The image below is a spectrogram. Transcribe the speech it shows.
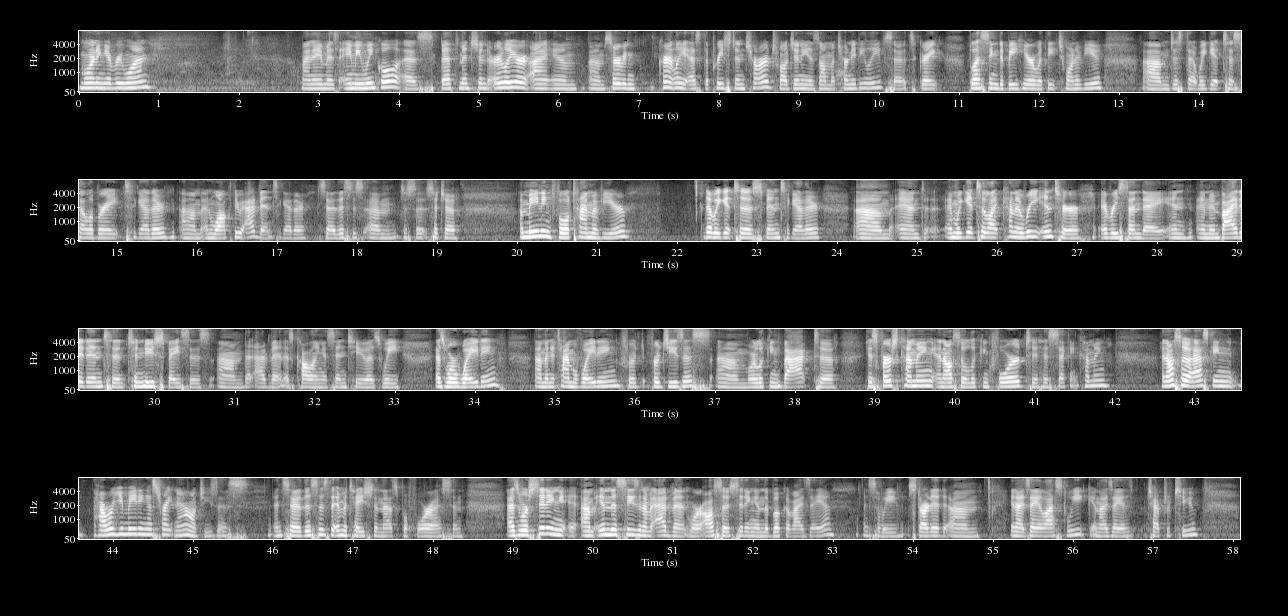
Good morning, everyone. My name is Amy Winkle. As Beth mentioned earlier, I am um, serving currently as the priest in charge while Jenny is on maternity leave. So it's a great blessing to be here with each one of you. Um, just that we get to celebrate together um, and walk through Advent together. So this is um, just a, such a, a meaningful time of year that we get to spend together. Um, and and we get to like kind of re-enter every Sunday and, and invited into to new spaces um, that Advent is calling us into as we as we're waiting um, in a time of waiting for for Jesus. Um, we're looking back to His first coming and also looking forward to His second coming, and also asking, how are you meeting us right now, Jesus? And so this is the invitation that's before us and. As we're sitting um, in this season of Advent, we're also sitting in the book of Isaiah. And so we started um, in Isaiah last week, in Isaiah chapter 2.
